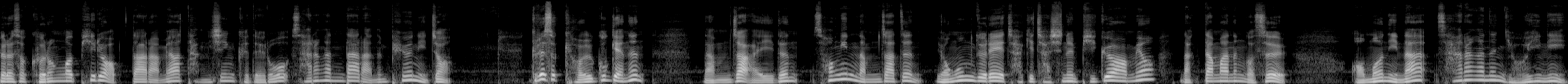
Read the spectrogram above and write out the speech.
그래서 그런 거 필요 없다라며 당신 그대로 사랑한다라는 표현이죠. 그래서 결국에는 남자아이든 성인 남자든 영웅들의 자기 자신을 비교하며 낙담하는 것을 어머니나 사랑하는 여인이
